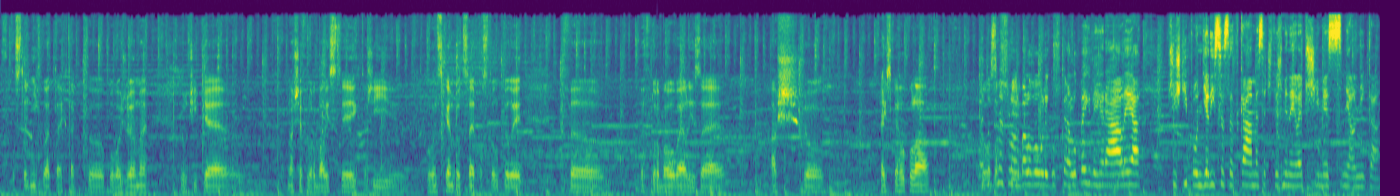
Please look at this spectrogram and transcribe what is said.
v posledních letech, tak eh, považujeme určitě eh, naše florbalisty, kteří v loňském roce postoupili ve florbalové lize až do krajského kola Letos jsme florbalovou ligu v Kralupech vyhráli a příští pondělí se setkáme se čtyřmi nejlepšími z Mělníka.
